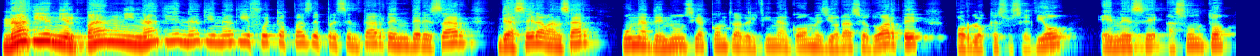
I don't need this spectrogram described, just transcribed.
Nadie, ni el PAN, ni nadie, nadie, nadie fue capaz de presentar, de enderezar, de hacer avanzar una denuncia contra Delfina Gómez y Horacio Duarte por lo que sucedió en ese asunto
